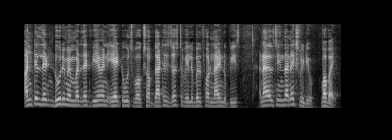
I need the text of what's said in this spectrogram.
Until then, do remember that we have an AI tools workshop that is just available for 9 rupees and I will see you in the next video. Bye bye.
